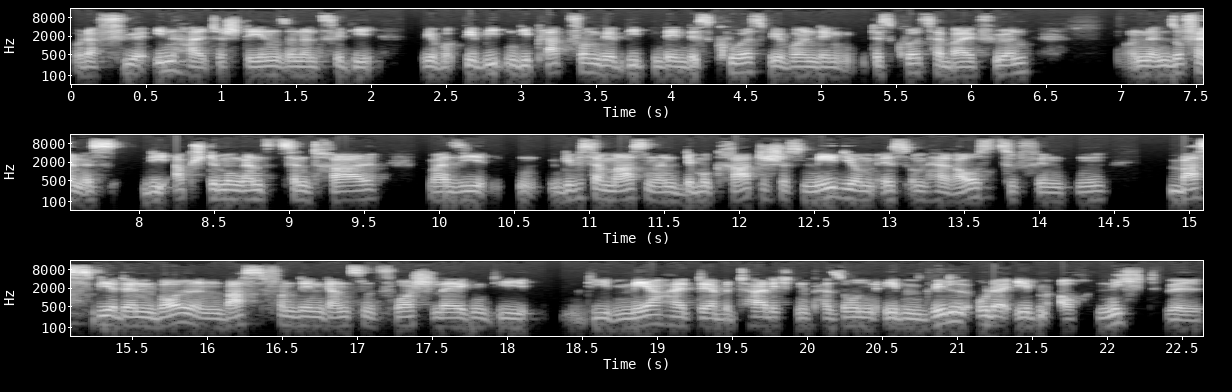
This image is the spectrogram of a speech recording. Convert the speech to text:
oder für Inhalte stehen, sondern für die, wir, wir bieten die Plattform, wir bieten den Diskurs, wir wollen den Diskurs herbeiführen und insofern ist die Abstimmung ganz zentral, weil sie gewissermaßen ein demokratisches Medium ist, um herauszufinden, was wir denn wollen, was von den ganzen Vorschlägen die, die Mehrheit der beteiligten Personen eben will oder eben auch nicht will.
